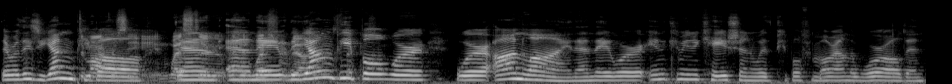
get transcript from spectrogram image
there were these young people, and and and they the young people were were online and they were in communication with people from around the world and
